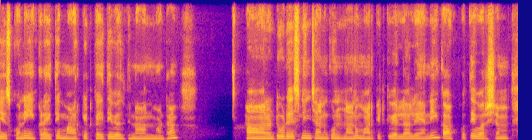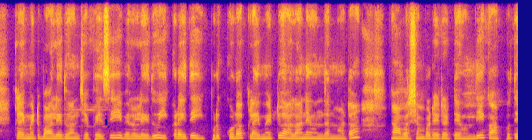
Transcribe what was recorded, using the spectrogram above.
చేసుకొని ఇక్కడైతే మార్కెట్కి అయితే వెళ్తున్నాను అనమాట టూ డేస్ నుంచి అనుకుంటున్నాను మార్కెట్కి వెళ్ళాలి అని. కాకపోతే వర్షం క్లైమేట్ బాగాలేదు అని చెప్పేసి వెళ్ళలేదు. ఇక్కడైతే ఇప్పుడు కూడా క్లైమేట్ అలానే ఉందన్నమాట. వర్షం పడేటట్టే ఉంది. కాకపోతే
